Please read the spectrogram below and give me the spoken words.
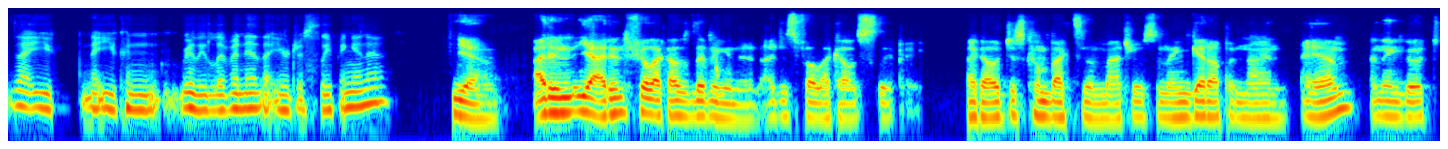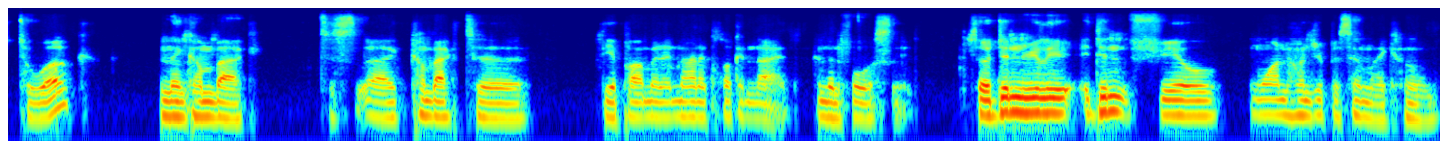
That you that you can really live in it, that you're just sleeping in it. Yeah. I didn't, yeah, I didn't feel like I was living in it. I just felt like I was sleeping. Like I would just come back to the mattress and then get up at 9 a.m. and then go to work and then come back to uh, come back to the apartment at nine o'clock at night and then fall asleep. So it didn't really, it didn't feel 100% like home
